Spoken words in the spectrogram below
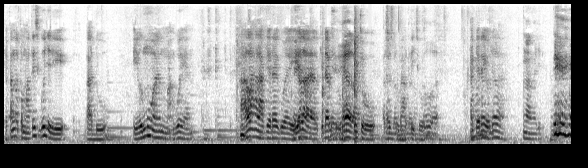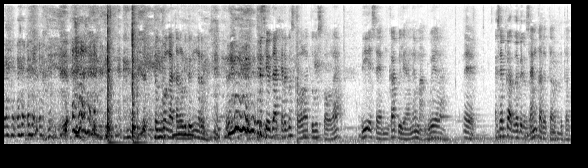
Ya kan otomatis gue jadi adu ilmu kan emak gue kan. Kalah lah akhirnya gue. Iyalah kita harus Iya berbakti cu. Harus berbakti cu. Akhirnya ya udahlah. Enggak enggak jadi. Tunggu nggak terlalu denger. Terus ya udah akhirnya gue sekolah tuh gue sekolah di SMK pilihannya emak gue lah. Iya. SMK tetap. SMK tetap tetap.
